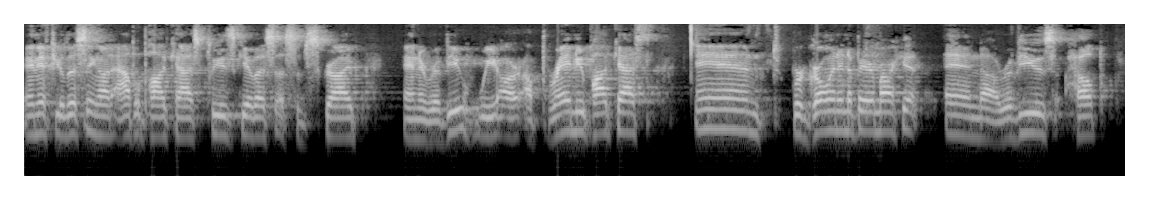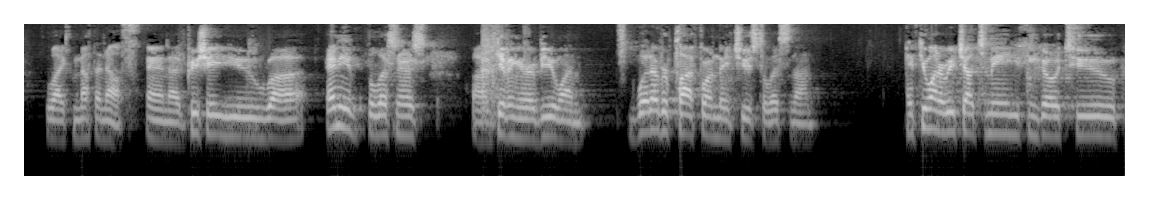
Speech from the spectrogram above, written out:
And if you're listening on Apple Podcasts, please give us a subscribe and a review. We are a brand new podcast and we're growing in a bear market, and uh, reviews help like nothing else. And I appreciate you, uh, any of the listeners, uh, giving a review on whatever platform they choose to listen on. If you want to reach out to me, you can go to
